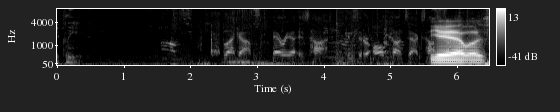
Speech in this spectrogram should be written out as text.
to clean. Oh. Blackout. Area is hot. Consider all contacts hot. Yeah, I was.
